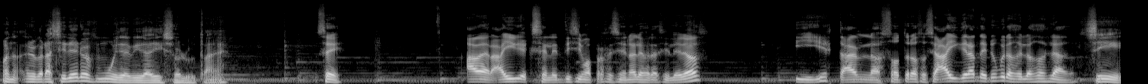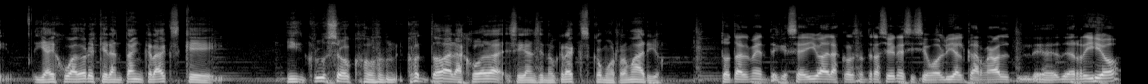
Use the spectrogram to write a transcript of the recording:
Bueno, el brasilero es muy de vida disoluta, ¿eh? Sí. A ver, hay excelentísimos profesionales brasileros y están los otros, o sea, hay grandes números de los dos lados. Sí, y hay jugadores que eran tan cracks que incluso con, con toda la joda sigan siendo cracks como Romario. Totalmente, que se iba a las concentraciones y se volvía al carnaval de, Río.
